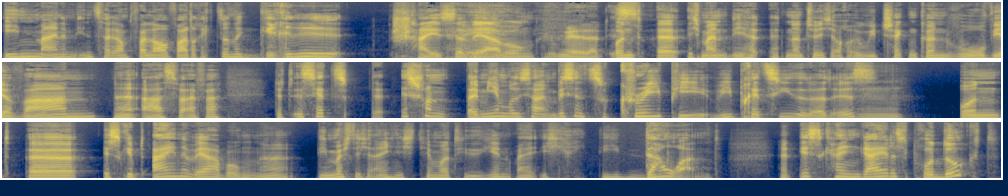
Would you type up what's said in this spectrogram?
in meinem Instagram-Verlauf war direkt so eine Grill-Scheiße-Werbung. Junge, das ist. Und äh, ich meine, die hätten natürlich auch irgendwie checken können, wo wir waren. Ne? Aber es war einfach, das ist jetzt, das ist schon bei mir, muss ich sagen, ein bisschen zu creepy, wie präzise das ist. Mhm. Und äh, es gibt eine Werbung, ne? die möchte ich eigentlich nicht thematisieren, weil ich krieg die dauernd. Das ist kein geiles Produkt.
